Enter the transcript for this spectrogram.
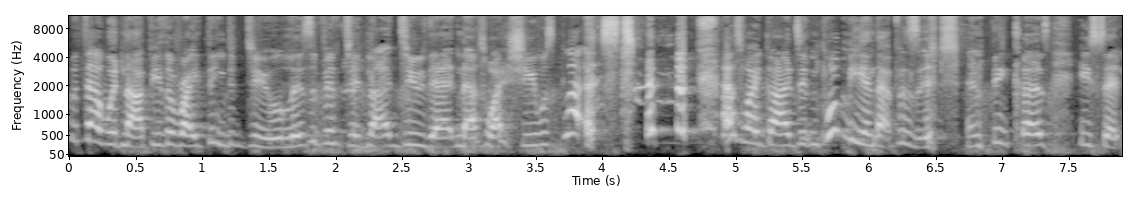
But that would not be the right thing to do. Elizabeth did not do that, and that's why she was blessed. that's why God didn't put me in that position because He said,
